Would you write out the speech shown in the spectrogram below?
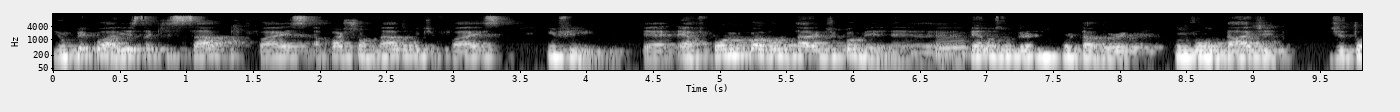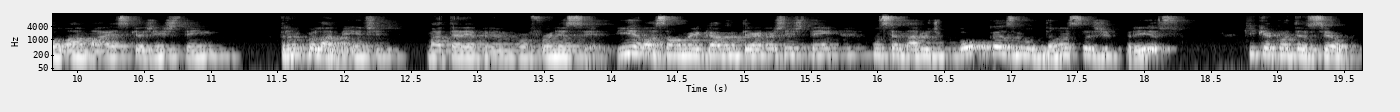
e um pecuarista que sabe o que faz, apaixonado no que faz, enfim, é, é a fome com a vontade de comer, né? É uhum. apenas um grande importador com vontade de tomar mais que a gente tem tranquilamente matéria-prima para fornecer. Em relação ao mercado interno, a gente tem um cenário de poucas mudanças de preço. O que, que aconteceu?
